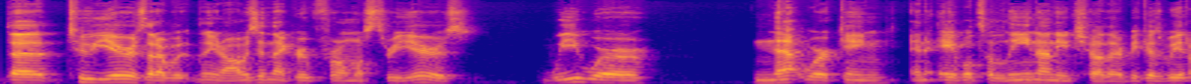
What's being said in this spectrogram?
the two years that i was you know i was in that group for almost three years we were networking and able to lean on each other because we had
